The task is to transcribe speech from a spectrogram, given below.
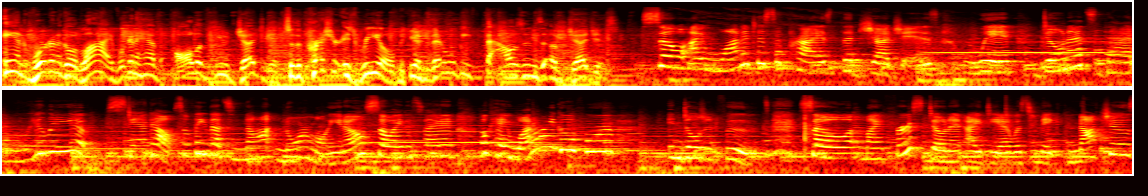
And we're gonna go live. We're gonna have all of you judge this. So the pressure is real because there will be thousands of judges. So I wanted to surprise the judges with donuts that really stand out, something that's not normal, you know? So I decided, okay, why don't I go for indulgent foods? So my first donut idea was to make Nachos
